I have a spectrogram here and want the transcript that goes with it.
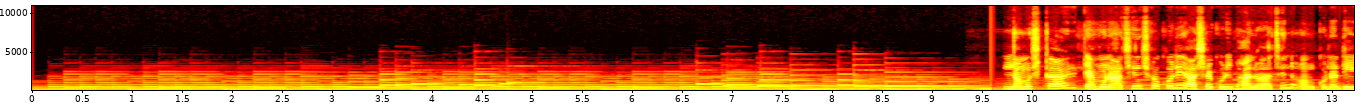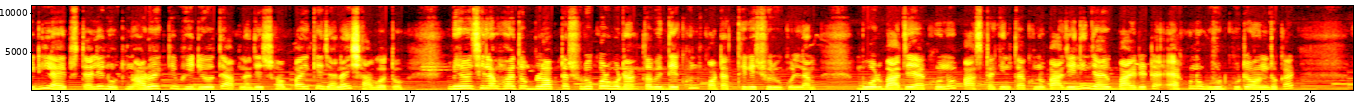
নমস্কার, কেমন আছেন সকলে? আশা করি ভালো আছেন। অঙ্কনা ডেইলি লাইফস্টাইলে নতুন আরও একটি ভিডিওতে আপনাদের সবাইকে জানাই স্বাগত। ভেবেছিলাম হয়তো ব্লগটা শুরু করব না, তবে দেখুন কটার থেকে শুরু করলাম। ভোর বাজে এখনও পাঁচটা কিন্তু এখনও বাজেনি। যাই হোক, বাইরেটা এখনও ঘুটঘুটে অন্ধকার।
